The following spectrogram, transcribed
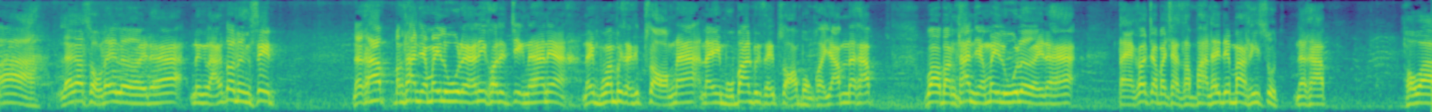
อ่าแล้วก็ส่งได้เลยนะฮะหนึ่งหลังต่อหนึ่งสิทธิ์นะครับบางท่านยังไม่รู้เลยนะนี่ข้อเท็จจริงนะฮะเนี่ยในหมู่บ้านพฤกษาสิบสองนะฮะในหมู่บ้านพฤกษาสิบสองผมขอย้ำนะครับ ว่าบางท่านยังไม่รู้เลยนะฮะแต่ก็จะประชาสัมพันธ์ให้ได้มากที่สุดนะครับ เพราะว่า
